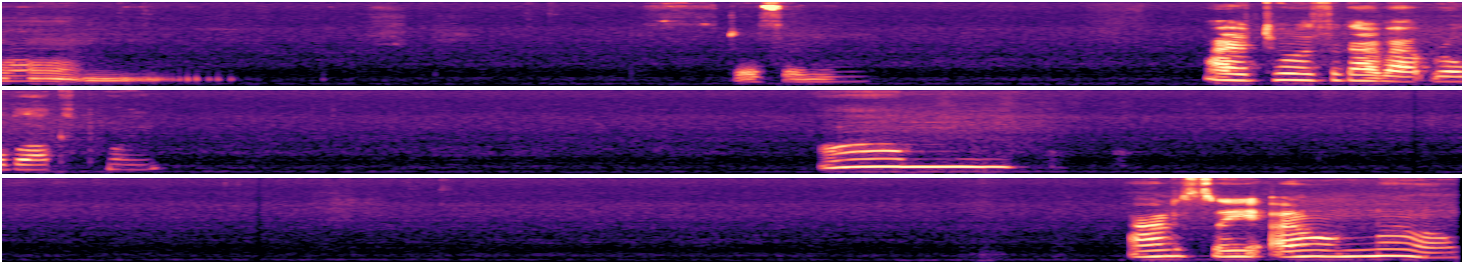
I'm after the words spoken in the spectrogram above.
Um, still. I totally forgot about Roblox Point. Um. Honestly, I don't know.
